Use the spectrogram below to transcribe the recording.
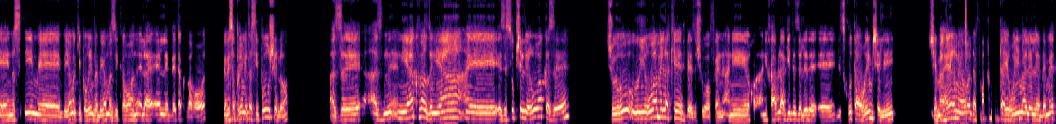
אה, נוסעים אה, ביום הכיפורים וביום הזיכרון אל, אל בית הקברות, ומספרים את הסיפור שלו, אז, אז נהיה כבר, זה נהיה איזה סוג של אירוע כזה, שהוא אירוע מלכד באיזשהו אופן. אני, אני חייב להגיד את זה לזכות ההורים שלי, שמהר מאוד הפכנו את האירועים האלה לבאמת,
